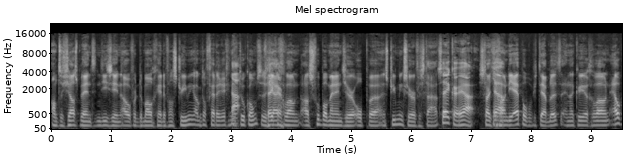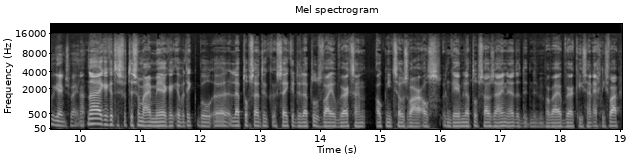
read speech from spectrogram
enthousiast bent in die zin over de mogelijkheden van streaming ook nog verder richting Ja, de toekomst. Dus zeker. jij gewoon als voetbalmanager op eh, een streaming service staat, Zeker, ja. start je Ja. gewoon die app op op je tablet en dan kun je gewoon elke game spelen. Ja, nee, kijk, het is, het is voor mij meer. Kijk, wat ik bedoel, eh, laptops zijn natuurlijk zeker de laptops waar je op werkt zijn ook niet zo zwaar als een game laptop zou zijn. Hè. De, de- de- waar wij op werken, die zijn echt niet zwaar.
